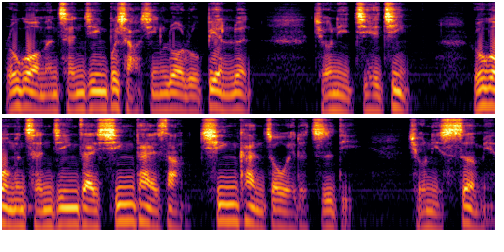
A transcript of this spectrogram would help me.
如果我们曾经不小心落入辩论，求你洁净；如果我们曾经在心态上轻看周围的肢体，求你赦免；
